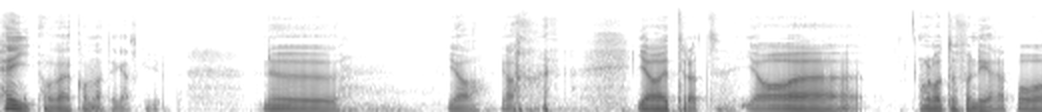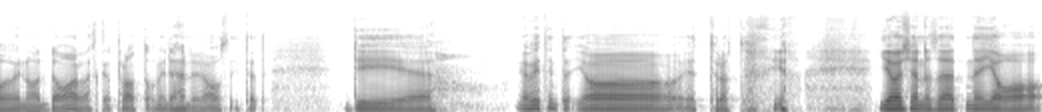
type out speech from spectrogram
Hej och välkomna till Ganska djupt. Nu, ja, ja, jag är trött. Jag uh, har gått och funderat på i några dagar vad jag ska prata om i det här lilla avsnittet. Det, jag vet inte, jag är trött. jag, jag känner så att när jag,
